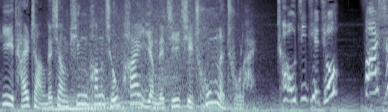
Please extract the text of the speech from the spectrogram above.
一台长得像乒乓球拍一样的机器冲了出来。超级铁球发射！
